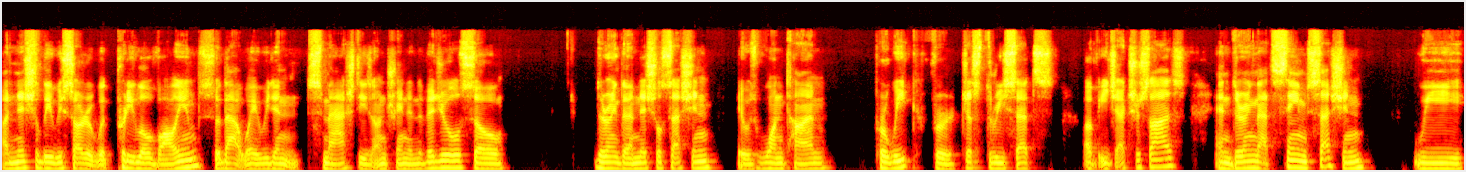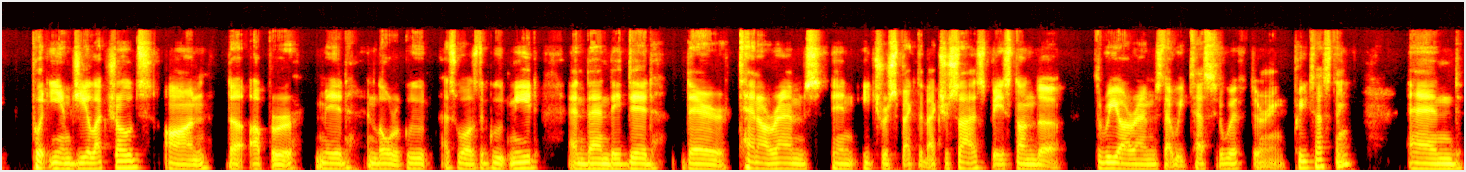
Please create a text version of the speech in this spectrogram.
initially we started with pretty low volumes so that way we didn't smash these untrained individuals. So during the initial session it was one time per week for just three sets of each exercise. And during that same session we put EMG electrodes on the upper, mid, and lower glute, as well as the glute med. And then they did their 10 RMs in each respective exercise based on the three RMs that we tested with during pre testing. And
